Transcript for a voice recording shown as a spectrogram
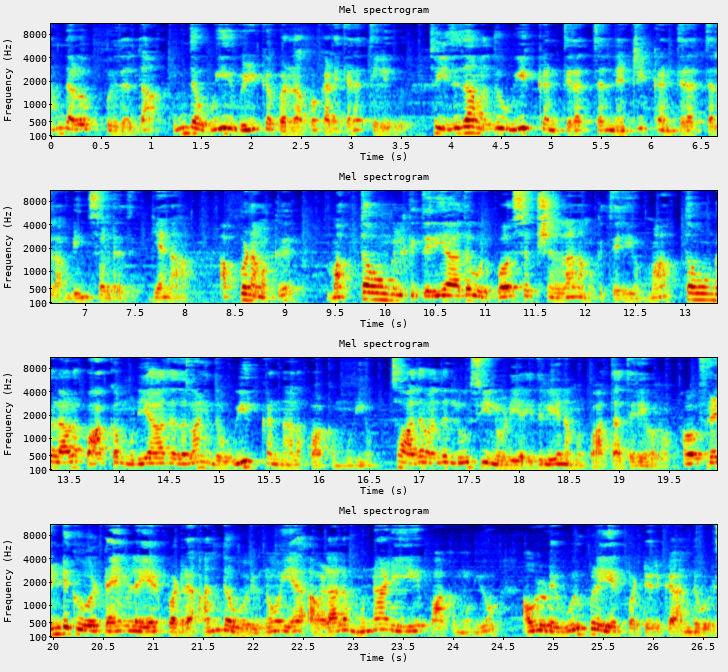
அந்த அளவுக்கு புரிதல் தான் இந்த உயிர் விழிக்கப்படுறப்போ கிடைக்கிற தெளிவு. ஸோ இதுதான் வந்து உயிர்கண் திறத்தல் நெற்றிக்கண் திறத்தல் அப்படின்னு சொல்கிறது ஏன்னா அப்போ நமக்கு மற்றவங்களுக்கு தெரியாத ஒரு பர்செப்ஷன்லாம் நமக்கு தெரியும். மற்றவங்களால் பார்க்க முடியாததெல்லாம் இந்த உயிர்கண்ணால் பார்க்க முடியும். ஸோ அதை வந்து லூசியினுடைய இதுலேயே நம்ம பார்த்தா தெரிய வரும். அவள் ஃப்ரெண்டுக்கு ஒரு டைமில் ஏற்படுற அந்த ஒரு நோயை அவளால் முன்னாடியே பார்க்க முடியும். அவளுடைய உறுப்பில் ஏற்பட்டு இருக்க அந்த ஒரு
